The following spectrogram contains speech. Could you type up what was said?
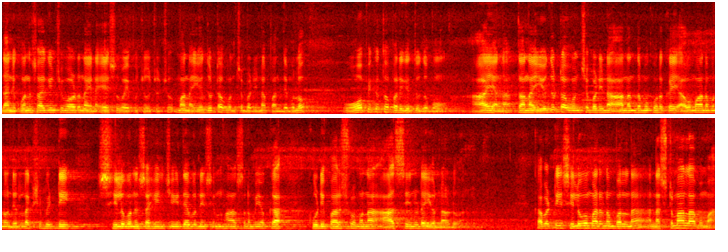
దాన్ని కొనసాగించువాడునైన యేసు వైపు చూచుచు మన ఎదుట ఉంచబడిన పందెములో ఓపికతో పరిగెత్తుదుము. ఆయన తన ఎదుట ఉంచబడిన ఆనందము కొరకై అవమానమును నిర్లక్ష్యపెట్టి శిలువను సహించి దేవుని సింహాసనం యొక్క కుడి పార్శ్వమున ఆసీనుడై ఉన్నాడు. కాబట్టి శిలువ మరణం వలన నష్టమా లాభమా?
